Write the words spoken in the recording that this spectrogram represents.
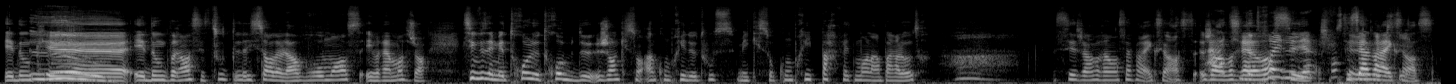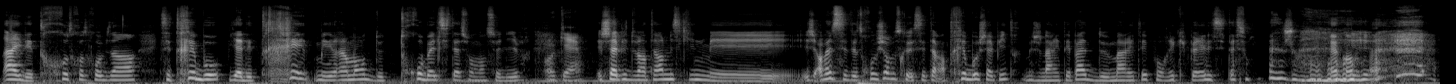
Et donc, euh, et donc vraiment, c'est toute l'histoire de leur romance. Et vraiment, genre, si vous aimez trop le trope de gens qui sont incompris de tous, mais qui sont compris parfaitement l'un par l'autre, oh, c'est genre vraiment ça par excellence. Genre Ah, trop vraiment, c'est ça par le excellence. Ah, il est trop, trop, trop bien. C'est très beau. Il y a des très, mais vraiment de trop belles citations dans ce livre. Ok. Chapitre 21, Miskin, mais. En fait, c'était trop chiant parce que c'était un très beau chapitre, mais je n'arrêtais pas de m'arrêter pour récupérer les citations. Genre, vraiment.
